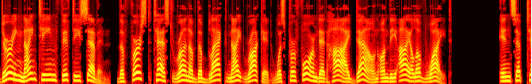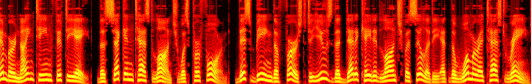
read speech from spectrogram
During 1957, the first test run of the Black Knight rocket was performed at High Down on the Isle of Wight. In September 1958, the second test launch was performed, this being the first to use the dedicated launch facility at the Woomera Test Range,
